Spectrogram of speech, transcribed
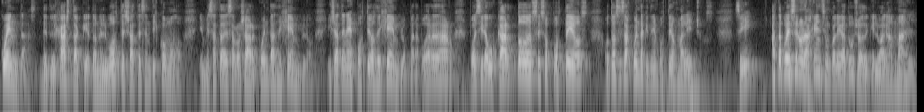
cuentas del hashtag que, donde vos te, ya te sentís cómodo y empezaste a desarrollar cuentas de ejemplo y ya tenés posteos de ejemplo para poder dar, podés ir a buscar todos esos posteos o todas esas cuentas que tienen posteos mal hechos. ¿sí? Hasta puede ser una agencia, un colega tuyo, de que lo haga mal.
